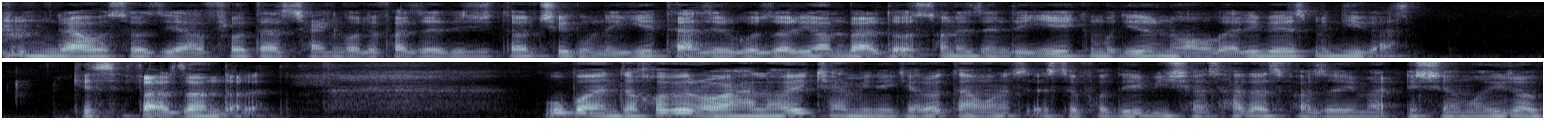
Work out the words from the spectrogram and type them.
رهاسازی افراد از چنگال فضای دیجیتال چگونگی تاثیرگذاری آن بر داستان زندگی یک مدیر نوآوری به اسم دیو است که سه فرزند دارد. او با انتخاب راهحلهای کمینهگرا توانست استفاده بیش از حد از فضای اجتماعی را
